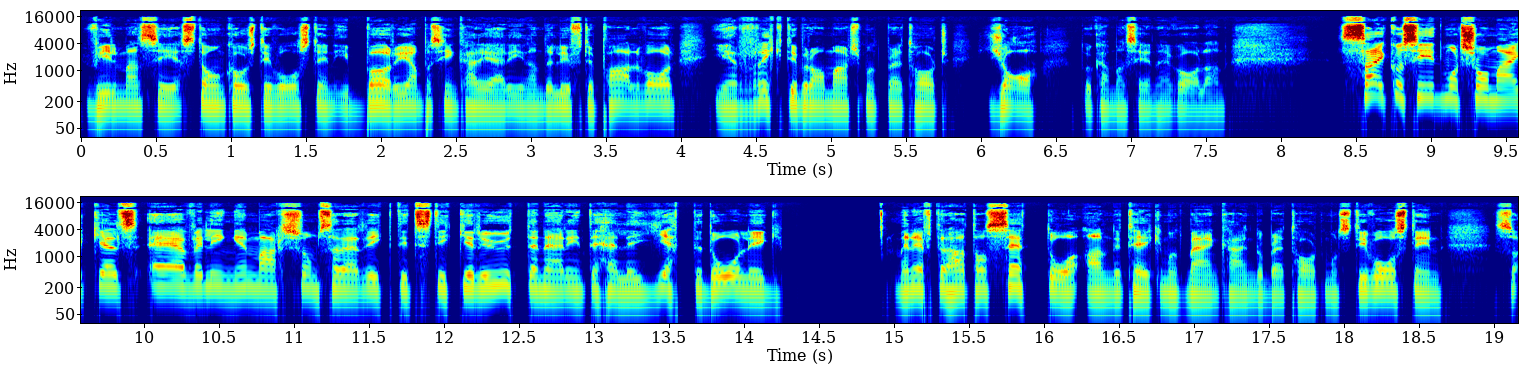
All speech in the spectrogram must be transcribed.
Vill man se Stone Cold Steve Austin i början på sin karriär innan det lyfter på allvar i en riktigt bra match mot Bret Hart, ja, då kan man se den här galan. Psycho Sid mot Shawn Michaels är väl ingen match som sådär riktigt sticker ut. Den är inte heller jättedålig. Men efter att ha sett då Undertaker mot Mankind och Bret Hart mot Steve Austin så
